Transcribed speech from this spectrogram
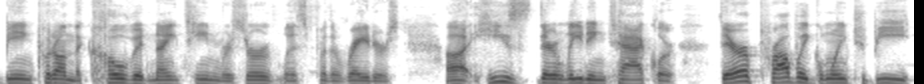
being put on the COVID 19 reserve list for the Raiders. Uh, he's their leading tackler. There are probably going to be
